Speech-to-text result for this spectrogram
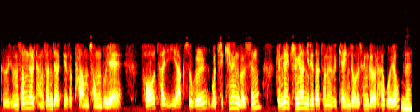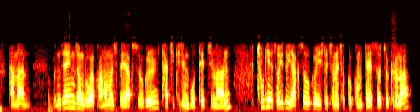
그 윤석열 당선자께서 다음 정부에 더 잘 이 약속을 뭐 지키는 것은 굉장히 중요한 일이다 저는 그 개인적으로 생각을 하고요. 네. 다만 문재인 정부가 광화문 시대 약속을 다 지키진 못했지만 초기에 저희도 약속의 실천을 적극 검토했었죠. 그러나 부-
